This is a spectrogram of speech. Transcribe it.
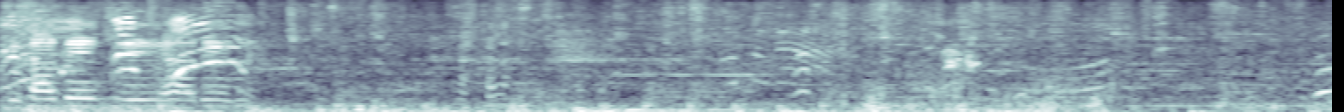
ดูท่าเต้นดูท่าเต้น เ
